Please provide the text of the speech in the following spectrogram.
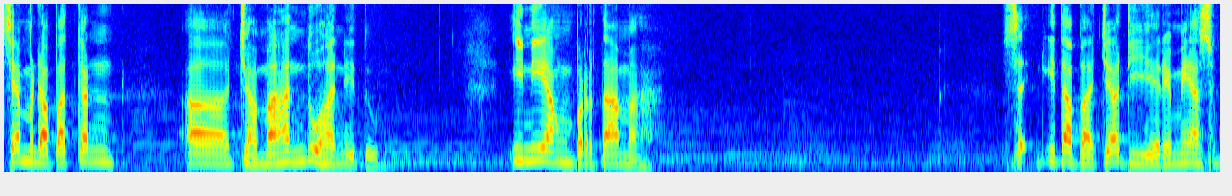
saya mendapatkan uh, jamahan Tuhan itu. Ini yang pertama. Kita baca di Yeremia 10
